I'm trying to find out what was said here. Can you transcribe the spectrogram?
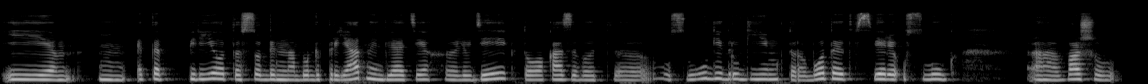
И это период особенно благоприятный для тех людей, кто оказывает э, услуги другим, кто работает в сфере услуг. Э, вашу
